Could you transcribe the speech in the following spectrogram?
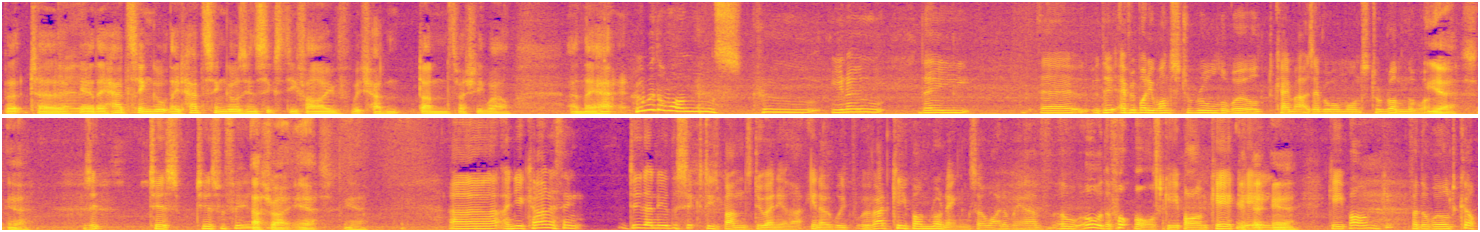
but uh, Yeah, yeah they had single they'd had singles in 65 which hadn't done especially well and they had Who were the ones who you know they? Uh, the, everybody wants to rule the world came out as everyone wants to run the world. yes yeah Is it Tears Tears for Fears? that's right yes yeah Uh, and you kind of think, did any of the '60s bands do any of that? You know, we've we've had Keep On Running, so why don't we have oh oh the footballs keep on kicking, Yeah. keep on ki- for the World Cup?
